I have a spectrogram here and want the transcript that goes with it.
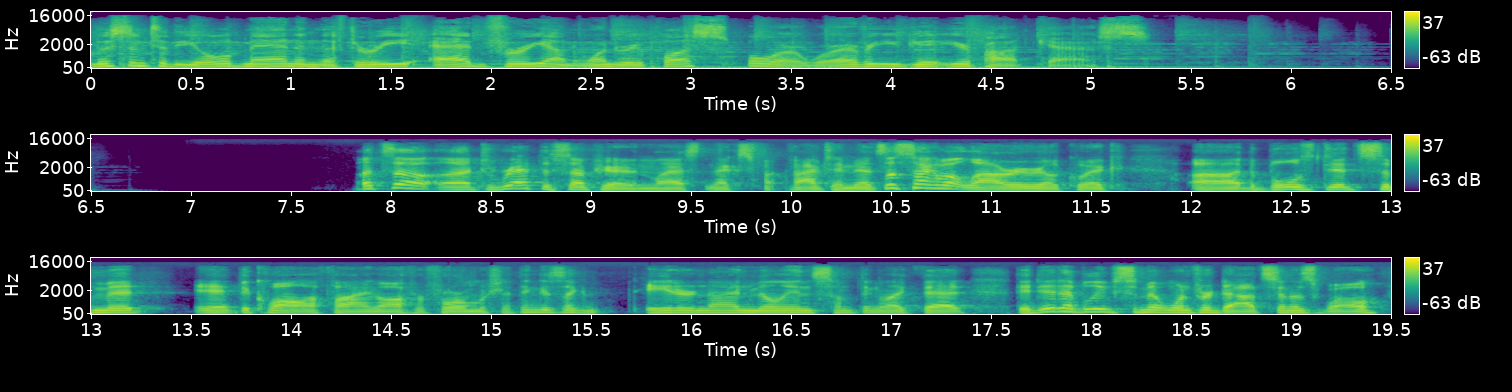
Listen to The Old Man and the Three ad free on Wondery Plus or wherever you get your podcasts. Let's uh, uh, to wrap this up here in the last next five ten minutes. Let's talk about Lauri real quick. Uh, the Bulls did submit it, the qualifying offer for him, which I think is like eight or nine million, something like that. They did, I believe, submit one for Dotson as well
